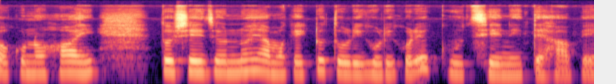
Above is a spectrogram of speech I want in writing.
কখনো হয়? তো সেই জন্যই আমাকে একটু তড়িঘড়ি করে গুছিয়ে নিতে হবে।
